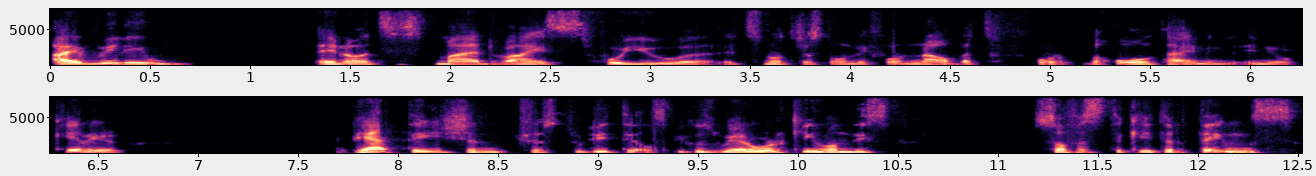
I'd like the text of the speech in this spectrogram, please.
I really, you know, it's my advice for you. Uh, it's not just only for now, but for the whole time in, in your career. Pay attention just to details because we are working on these sophisticated things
